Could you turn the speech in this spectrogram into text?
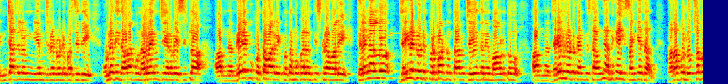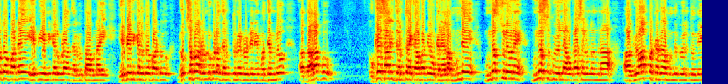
ఇన్ఛార్జీలను నియమించినటువంటి పరిస్థితి ఉన్నది. దాదాపు నలభై నుంచి ఎనభై సీట్ల మేరకు కొత్త వారిని కొత్త ముఖాలను తీసుకురావాలి. తెలంగాణలో జరిగినటువంటి పొరపాటును తాను చేయొద్దనే భావనతో జగన్ ఉన్నట్టు కనిపిస్తా ఉంది. అందుకే ఈ సంకేతాలు. దాదాపు లోక్సభతో పాటే ఏపీ ఎన్నికలు కూడా జరుగుతా ఉన్నాయి. ఏపీ ఎన్నికలతో పాటు లోక్సభ రెండు కూడా జరుగుతున్నటువంటి నేపథ్యం నేపథ్యంలో దాదాపు ఒకేసారి జరుగుతాయి కాబట్టి ఒక నెల ముందే ముందస్తులోనే ముందస్తుకు వెళ్ళే అవకాశాలు ఉన్నందున వ్యూహాత్మకంగా ముందుకు వెళ్తుంది.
